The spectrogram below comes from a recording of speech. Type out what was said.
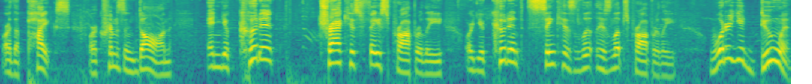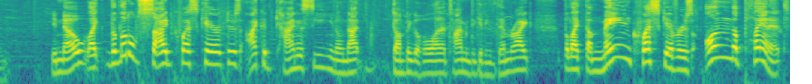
or the Pikes or Crimson Dawn, and you couldn't track his face properly or you couldn't sync his li his lips properly. What are you doing? You know, like the little side quest characters, I could kind of see, you know, not dumping a whole lot of time into getting them right. But like the main quest givers on the planet,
